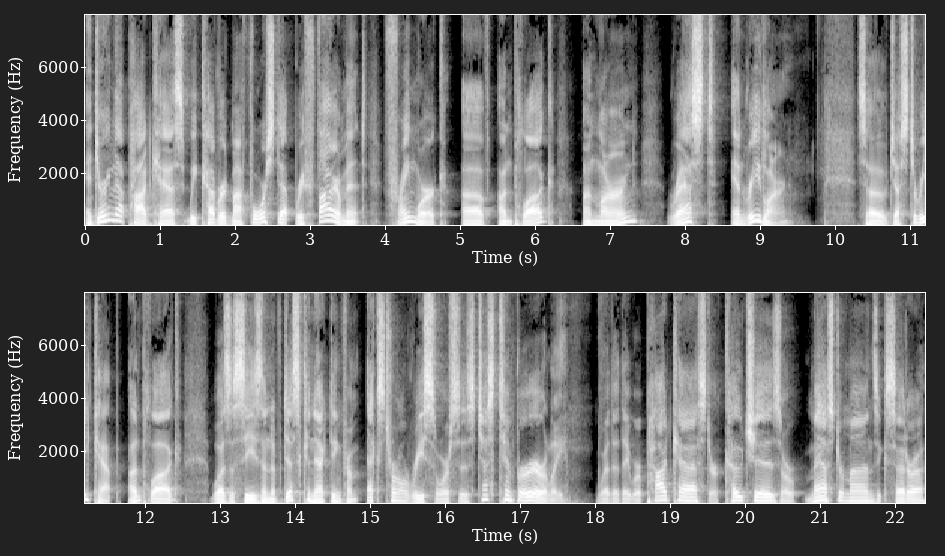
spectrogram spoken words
And during that podcast, we covered my four step refirement framework of unplug, unlearn, rest, and relearn. So, just to recap, unplug was a season of disconnecting from external resources just temporarily, whether they were podcasts or coaches or masterminds, etc.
